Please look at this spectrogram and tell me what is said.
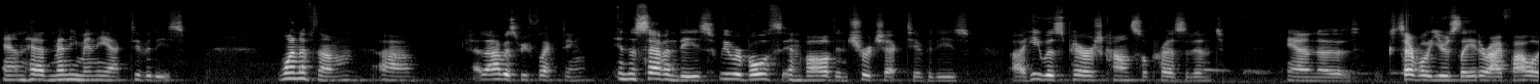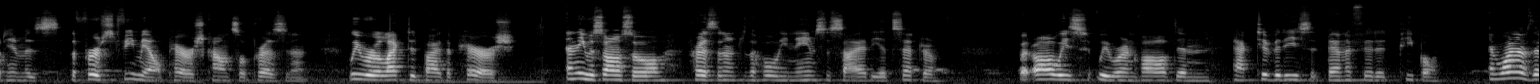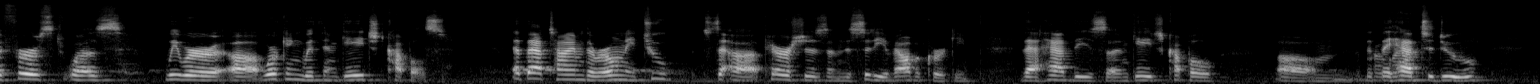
and had many, many activities. One of them, uh, I was reflecting, in the 70s, we were both involved in church activities. Uh, he was parish council president, and uh, several years later, I followed him as the first female parish council president. We were elected by the parish, and he was also president of the Holy Name Society, etc but always we were involved in activities that benefited people. And one of the first was we were uh, working with engaged couples. At that time, there were only two uh, parishes in the city of Albuquerque that had these uh, engaged couple um, that they had to do,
